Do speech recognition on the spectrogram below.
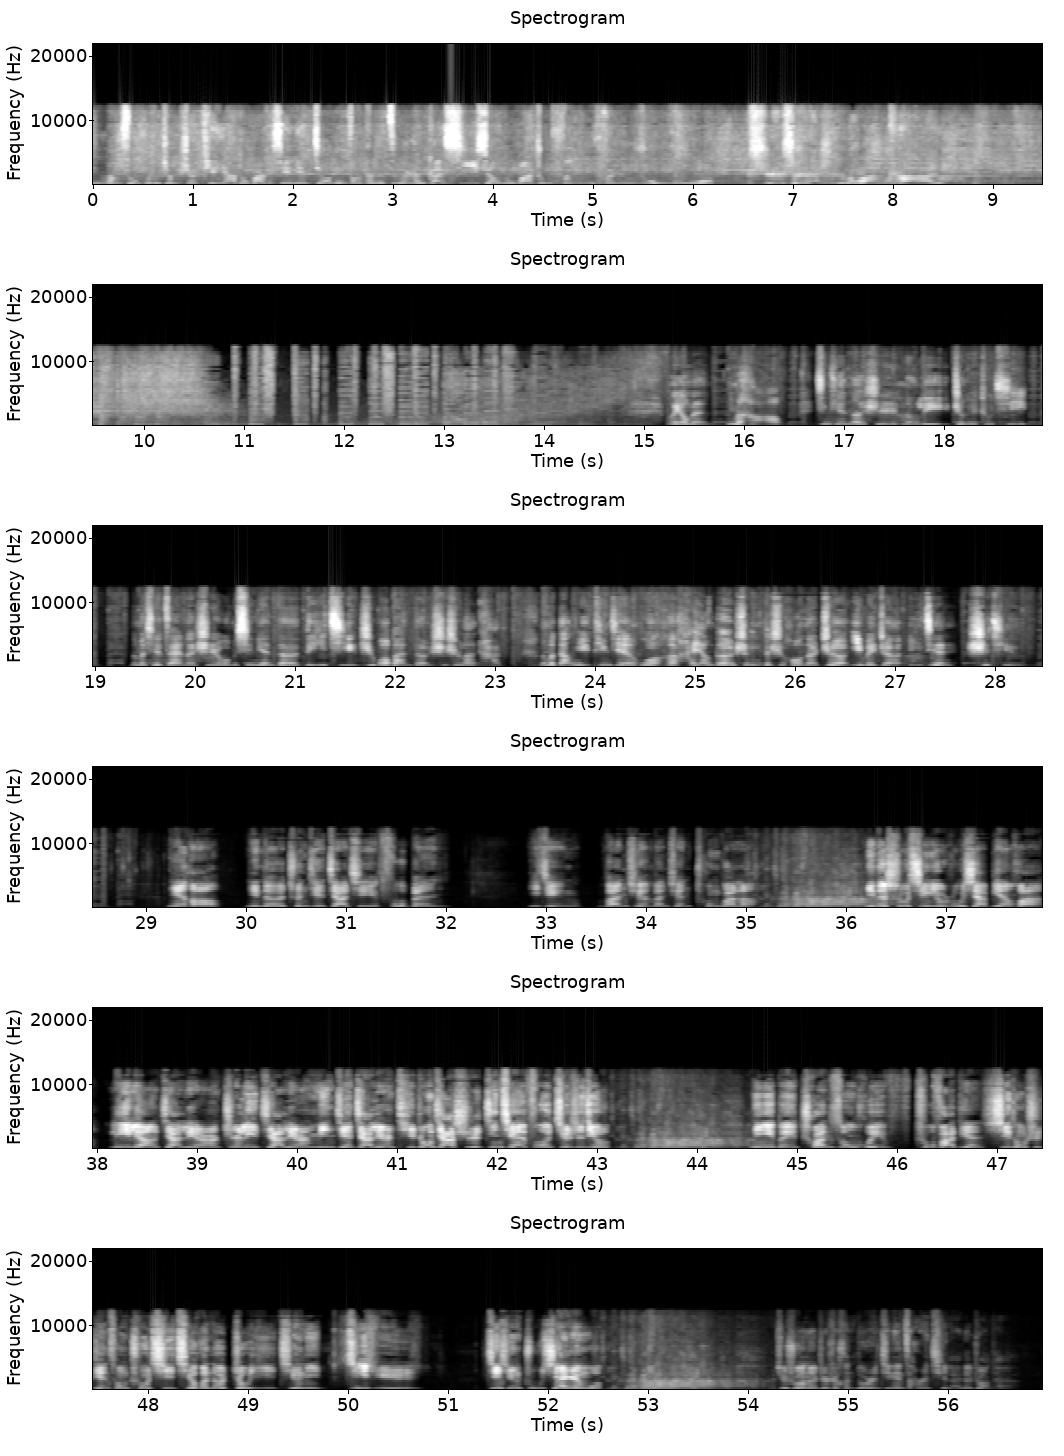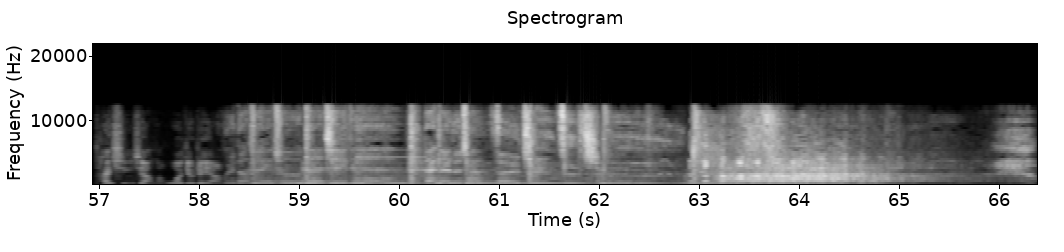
新浪、搜狐的正事，天涯、豆瓣的闲言，焦点访谈的责任感，嬉笑怒骂中纷纷入伙，时事乱砍。朋友们，你们好！今天呢是农历正月初七，那么现在呢是我们新年的第一期直播版的实时乱侃。那么当你听见我和海洋的声音的时候呢，这意味着一件事情。您好，您的春节假期副本已经完全完全通关了。您的属性有如下变化：力量加零，智力加零，敏捷加零，体重加十，金钱负九十九。你已被传送回出发点，系统时间从初七切换到周一，请你继续进行主线任务。据说呢，这是很多人今天早上起来的状态，太形象了，我就这样。回到最初的起点，呆呆站在镜子前。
